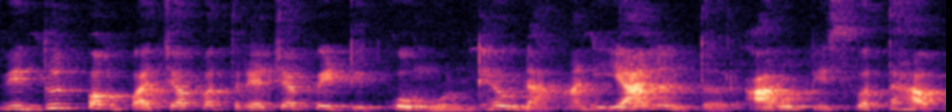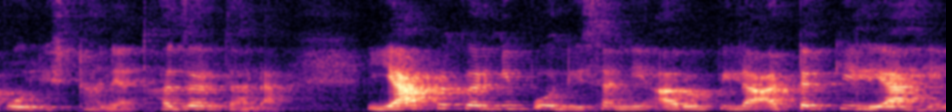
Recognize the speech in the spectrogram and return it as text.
विद्युत पंपाच्या पत्र्याच्या पेटीत कोंबून ठेवला आणि यानंतर आरोपी स्वतः पोलीस ठाण्यात हजर झाला. या प्रकरणी पोलिसांनी आरोपीला अटक केली आहे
